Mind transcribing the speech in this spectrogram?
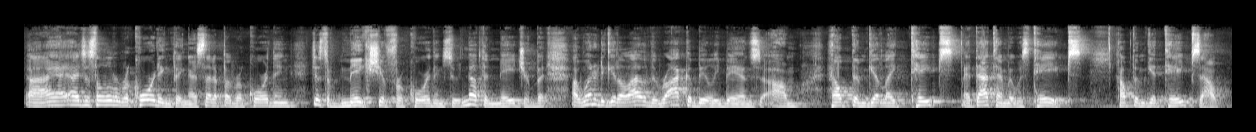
Uh, I, I just a little recording thing. I set up a recording, just a makeshift recording studio, nothing major. But I wanted to get a lot of the rockabilly bands, um, help them get like tapes. At that time, it was tapes. Help them get tapes out.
